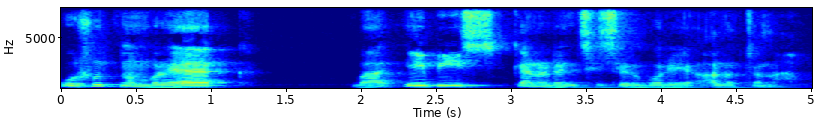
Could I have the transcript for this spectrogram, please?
ওষুধ নম্বর এক বা এবিস ক্যানাডেন্সিসের উপরে আলোচনা।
